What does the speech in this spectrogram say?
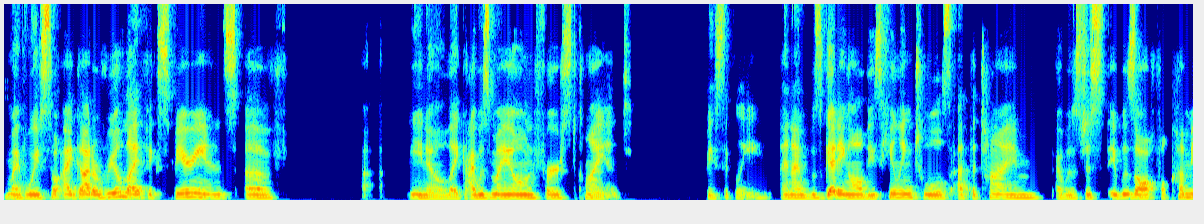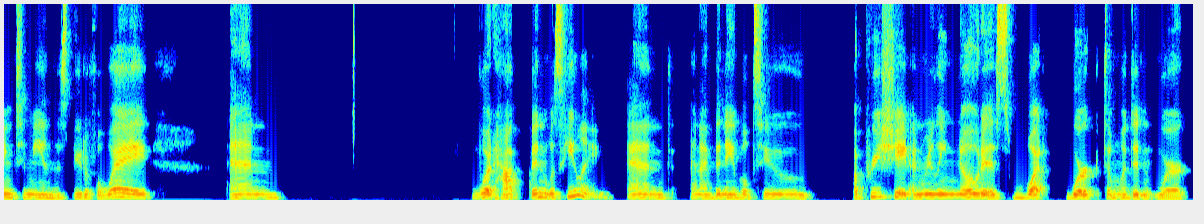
my voice. So I got a real life experience of, uh, you know, like I was my own first client basically. And i was getting all these healing tools at the time. I was just it was awful coming to me in this beautiful way. And what happened was healing. And and i've been able to appreciate and really notice what worked and what didn't work.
